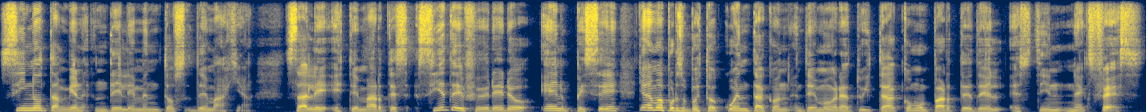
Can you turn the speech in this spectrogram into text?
sino también de elementos de magia. Sale este martes 7 de febrero en PC y además por supuesto cuenta con demo gratuita como parte del Steam Next Fest.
